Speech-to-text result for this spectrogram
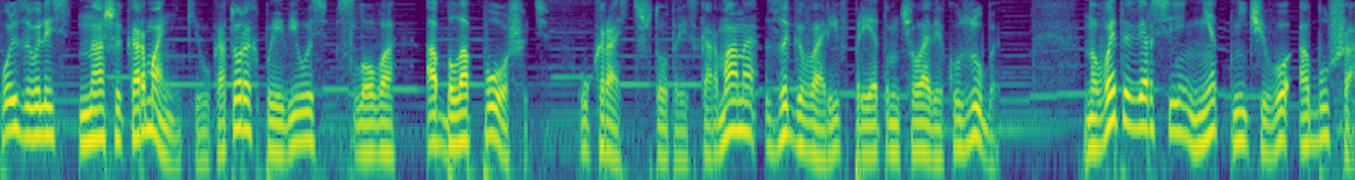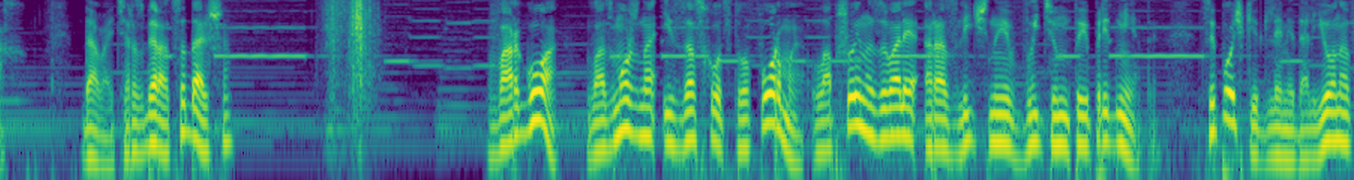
пользовались наши карманники, у которых появилось слово «облапошить» — украсть что-то из кармана, заговорив при этом человеку зубы. Но в этой версии нет ничего об ушах. Давайте разбираться дальше. В арго, возможно, из-за сходства формы, лапшой называли различные вытянутые предметы. Цепочки для медальонов,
